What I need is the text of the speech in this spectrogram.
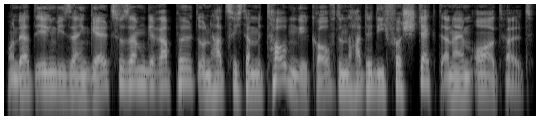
Und er hat irgendwie sein Geld zusammengerappelt und hat sich dann mit Tauben gekauft und hatte die versteckt an einem Ort halt.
